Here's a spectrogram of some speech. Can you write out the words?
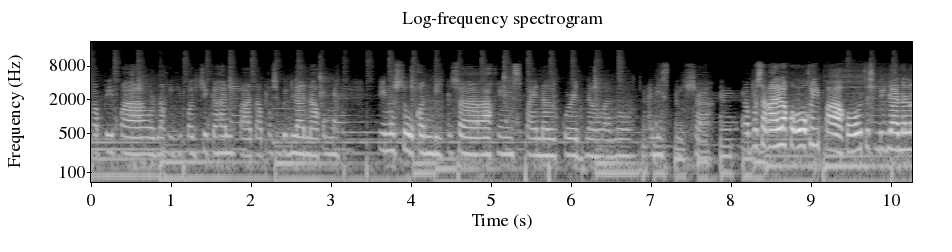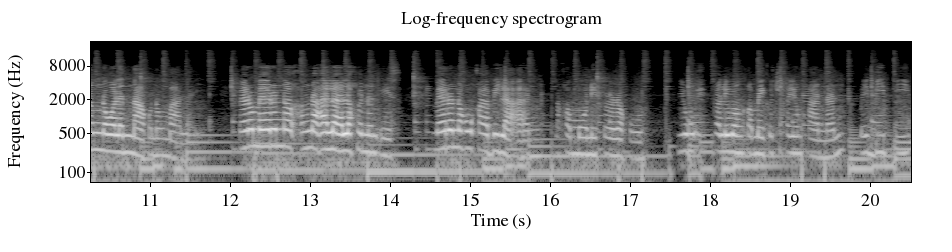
kape pa or nakikipagtsikahan pa. Tapos bigla na akong tinusukan dito sa aking spinal cord ng ano, anesthesia. Tapos akala ko okay pa ako, tapos bigla na lang nawalan na ako ng malay. Pero meron na, ang naalala ko nun is, meron ako kabilaan, naka-monitor ako. Yung kaliwang kamay ko tsaka yung kanan, may BP,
